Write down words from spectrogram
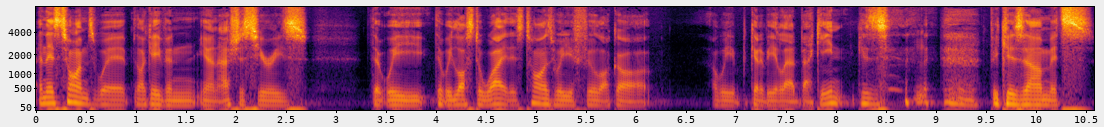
and there's times where, like even you know, an Ashes series that we that we lost away. There's times where you feel like, oh, are we going to be allowed back in? Because because um, it's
